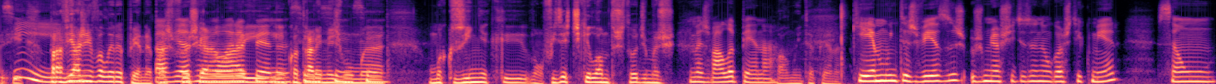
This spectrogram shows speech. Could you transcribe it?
eh, sim, ir para a viagem valer a pena, para, para as pessoas chegarem lá e encontrarem sim, mesmo sim, uma, uma cozinha que, bom, fiz estes quilómetros todos, mas mas vale a pena. Vale muito a pena. Que é muitas vezes os melhores sítios onde eu gosto de comer são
